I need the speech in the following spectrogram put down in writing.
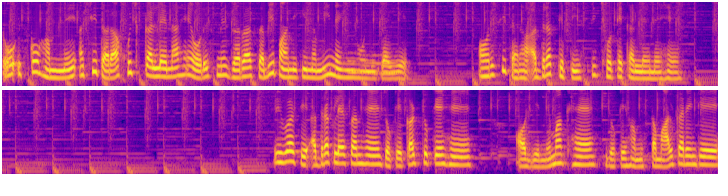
तो इसको हमने अच्छी तरह खुश्क कर लेना है और इसमें ज़रा सभी पानी की नमी नहीं होनी चाहिए। और इसी तरह अदरक के पीस भी छोटे कर लेने हैं। रिवर्स ये अदरक लहसुन है, जो कि कट चुके हैं, और ये नमक है, जो कि हम इस्तेमाल करेंगे।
